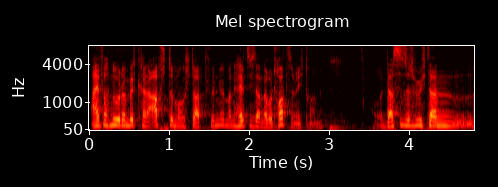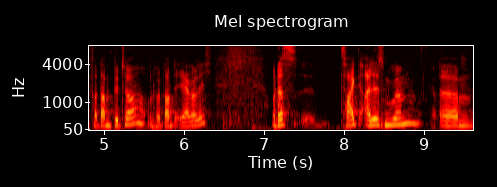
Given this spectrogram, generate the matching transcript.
Einfach nur, damit keine Abstimmung stattfindet. Man hält sich dann aber trotzdem nicht dran. Und das ist natürlich dann verdammt bitter und verdammt ärgerlich. Und das äh, zeigt alles nur. Ähm,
